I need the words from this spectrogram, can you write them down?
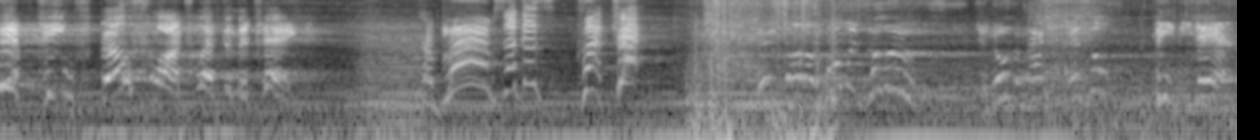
15 spell slots left in the tank? Kablam, suckers! Claptrap! There's not a moment to lose. You know the magic missile? Meet me there.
